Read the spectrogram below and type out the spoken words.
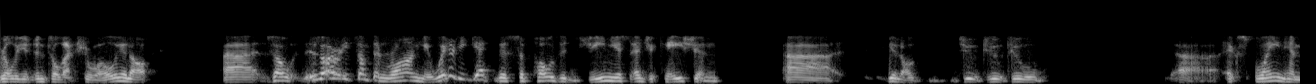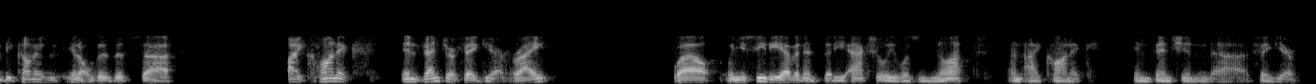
brilliant intellectual, you know. Uh, so there's already something wrong here. Where did he get this supposed genius education? Uh, you know, to to to uh, explain him becoming, you know, this uh, iconic inventor figure, right? Well, when you see the evidence that he actually was not an iconic invention uh, figure,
